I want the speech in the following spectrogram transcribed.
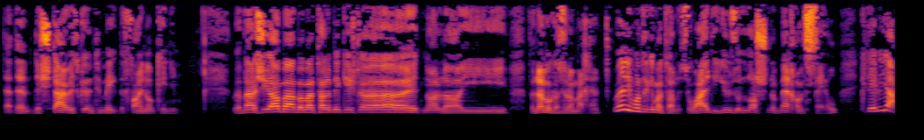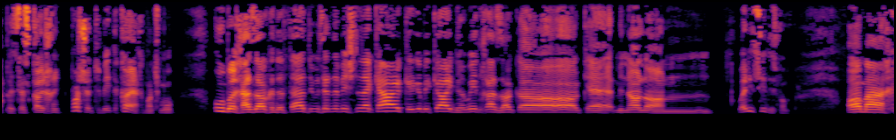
that the, the star is going to make the final kinyan. Really want to give matana. So why do you use a lotion of mech of sale? K'dei liyap, it says koiche. Posha to beat the koich much more. The third the chazaka, ke minolon. Where do you see this from? What have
